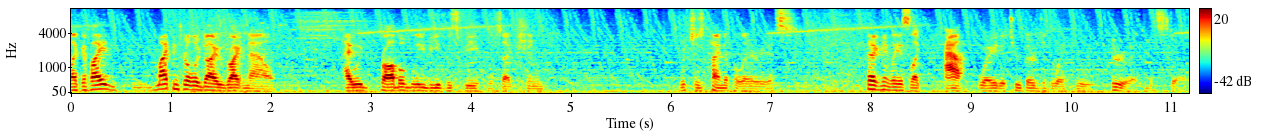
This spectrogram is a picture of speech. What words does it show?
Like if I, my controller died right now, I would probably beat this vehicle section, which is kind of hilarious. Technically, it's like halfway to two thirds of the way through through it, but still.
